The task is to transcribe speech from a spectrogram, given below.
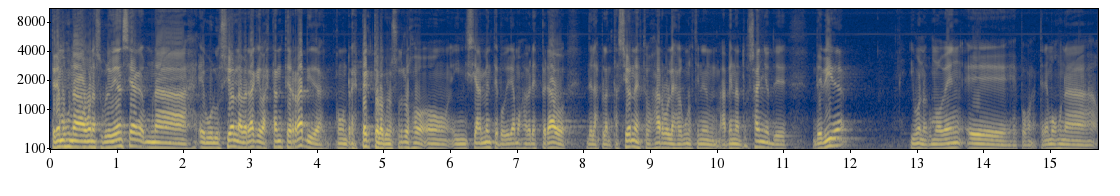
Tenemos una buena supervivencia, una evolución, la verdad que bastante rápida con respecto a lo que nosotros inicialmente podríamos haber esperado de las plantaciones. Estos árboles, algunos tienen apenas dos años de, vida. Y bueno, como ven, eh, pues tenemos una,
